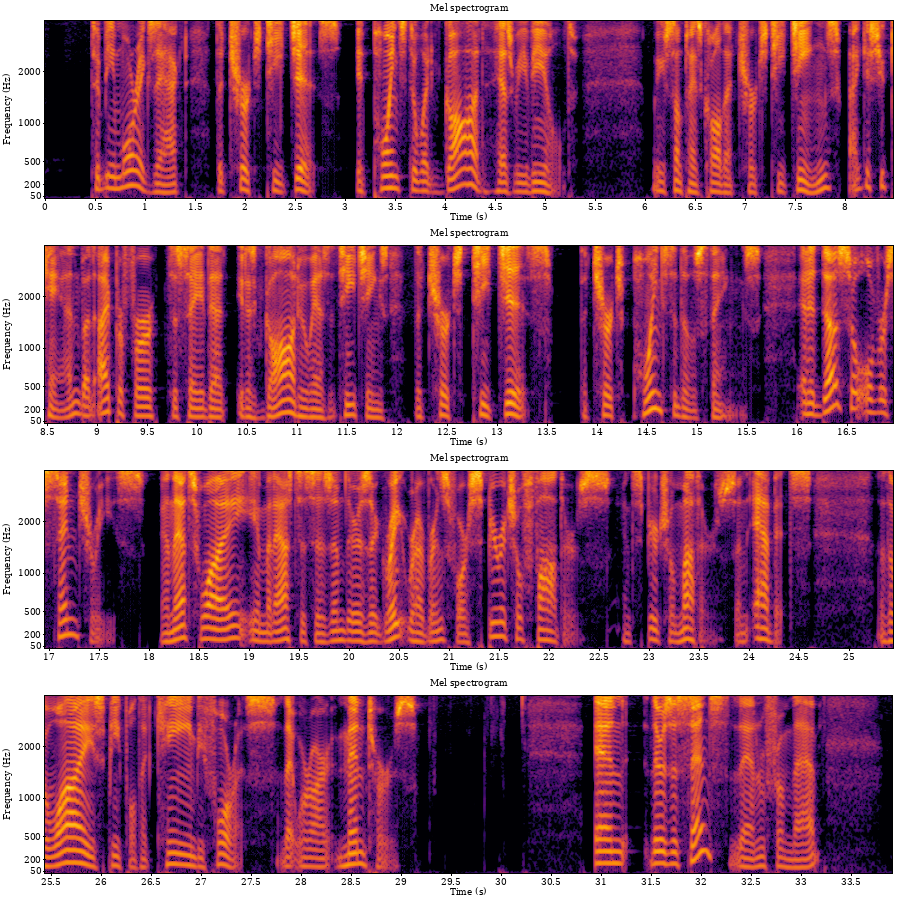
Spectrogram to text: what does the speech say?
to be more exact, the church teaches. It points to what God has revealed. We sometimes call that church teachings. I guess you can, but I prefer to say that it is God who has the teachings. The church teaches. The church points to those things. And it does so over centuries. And that's why in monasticism there is a great reverence for spiritual fathers and spiritual mothers and abbots, the wise people that came before us, that were our mentors. And there's a sense then from that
